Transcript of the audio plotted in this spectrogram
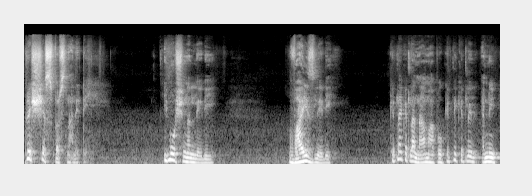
precious personality emotional lady wise lady કેટલા કેટલા નામ આપું, કેટલી કેટલી એમની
